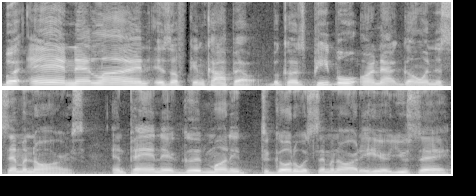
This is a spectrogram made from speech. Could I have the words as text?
But and that line is a fucking cop out because people are not going to seminars and paying their good money to go to a seminar to hear you say,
